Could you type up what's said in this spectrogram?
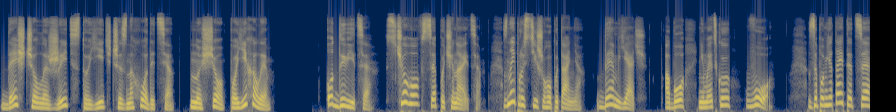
де що лежить, стоїть чи знаходиться. Ну що, поїхали? От дивіться, з чого все починається. З найпростішого питання – де м'яч? Або німецькою «во». Запам'ятайте це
